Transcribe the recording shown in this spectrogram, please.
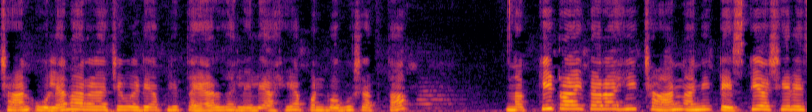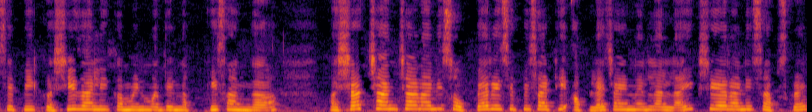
छान ओल्या नारळाची वडी आपली तयार झालेली आहे. आपण बघू शकता. नक्की ट्राय करा ही छान आणि टेस्टी अशी रेसिपी कशी झाली कमेंटमध्ये नक्की सांगा. अशाच छान छान आणि सोप्या रेसिपीसाठी आपल्या चॅनलला लाईक शेअर आणि सबस्क्राईब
